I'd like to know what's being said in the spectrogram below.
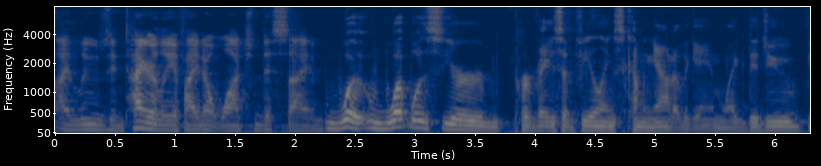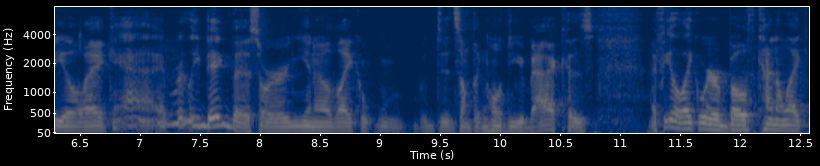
I lose entirely if I don't watch this side. what what was your pervasive feelings coming out of the game like did you feel like eh, i really dig this or you know like did something hold you back because i feel like we were both kind of like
